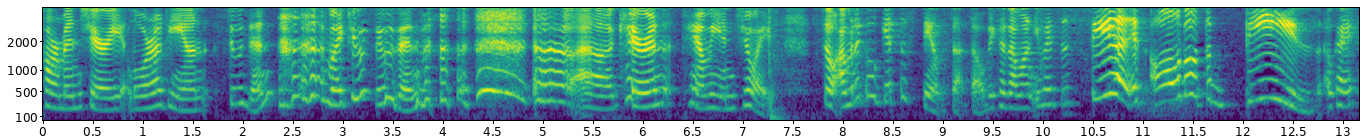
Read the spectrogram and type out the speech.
Carmen, Sherry, Laura, Dan, Susan, my two Susans, uh, uh, Karen, Tammy, and Joyce. So I'm going to go get the stamp set though because I want you guys to see it. It's all about the bees, okay?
